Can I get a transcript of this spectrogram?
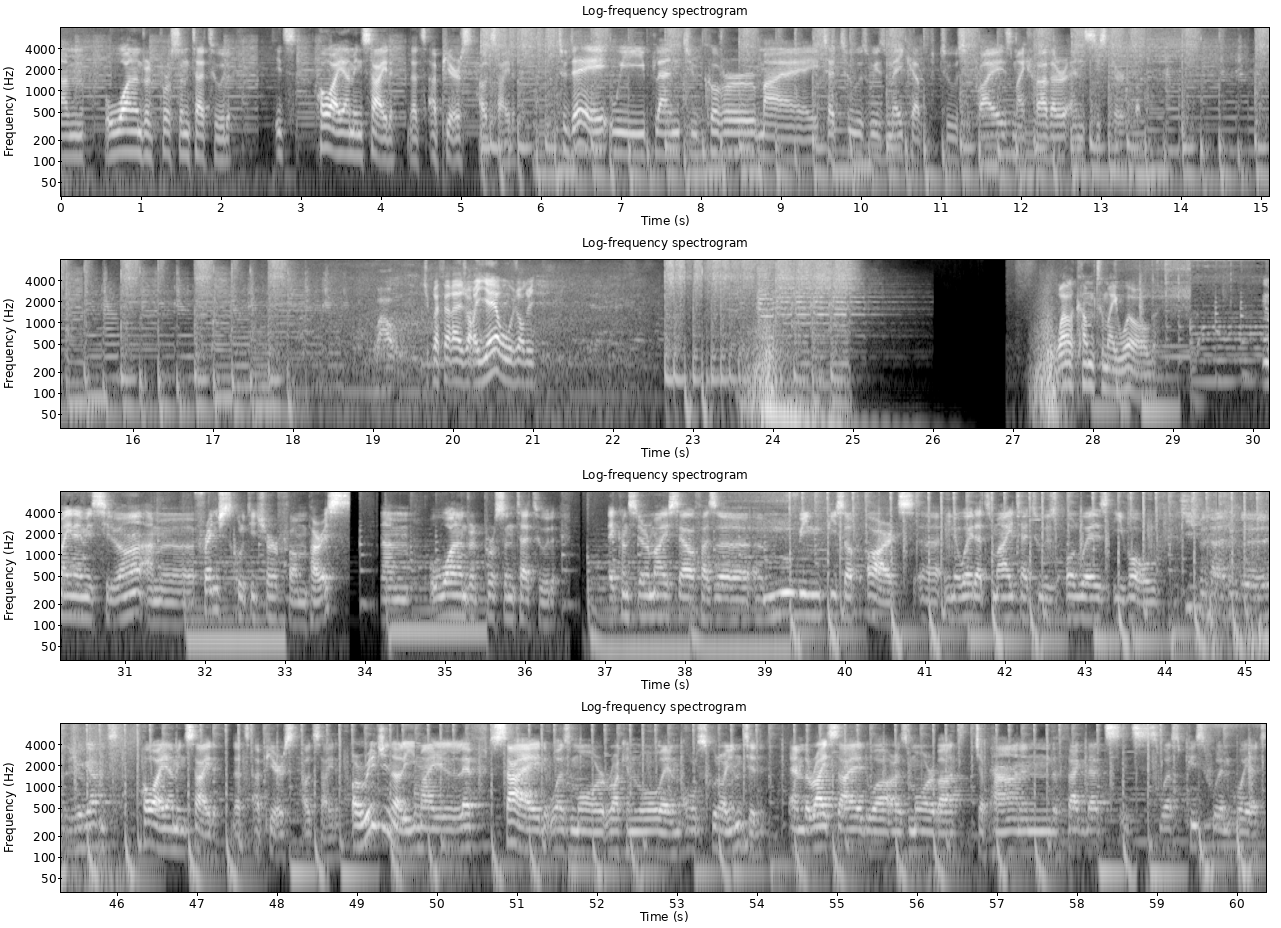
I'm 100% tattooed. It's how I am inside that appears outside. Today we plan to cover my tattoos with makeup to surprise my father and sister. Waouh Tu préférais genre hier ou aujourd'hui Welcome to my world. My name is Sylvain, I'm a French school teacher from Paris. I'm 100% tattooed. I consider myself as a, a moving piece of art uh, in a way that my tattoos always evolve. It's how I am inside that appears outside. Originally, my left side was more rock and roll and old school oriented, and the right side was more about Japan and the fact that it was peaceful and quiet.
